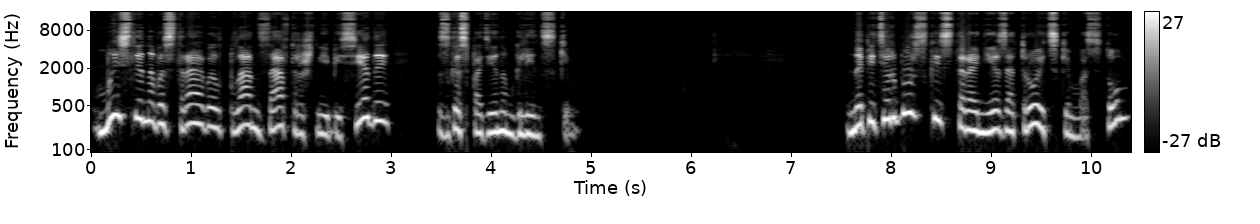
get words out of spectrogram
мысленно выстраивал план завтрашней беседы с господином Глинским. На петербургской стороне за Троицким мостом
